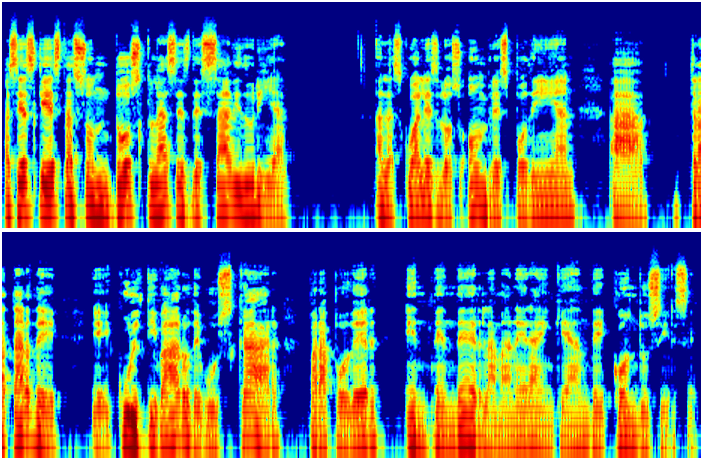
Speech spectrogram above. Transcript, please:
Así es que estas son dos clases de sabiduría a las cuales los hombres podrían ah, tratar de eh, cultivar o de buscar para poder entender la manera en que han de conducirse.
